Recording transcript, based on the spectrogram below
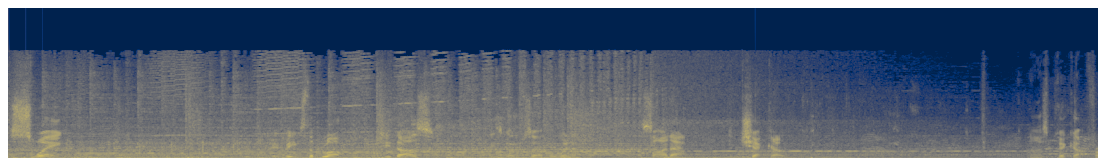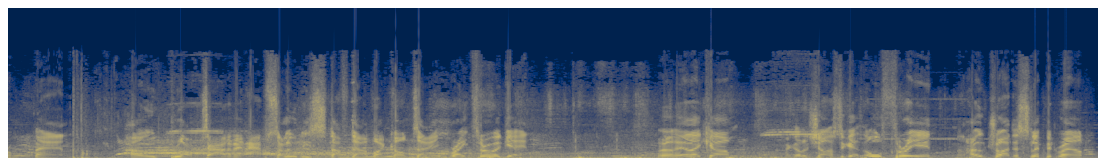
Swing. He beats the block, which he does, he's got himself a winner. Side out to Checo. Nice pick up from Bann. Oh, blocked out of it. Absolutely stuffed out by Conte. Breakthrough again. Well, here they come. They got a chance to get all three in, and Ho tried to slip it round.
